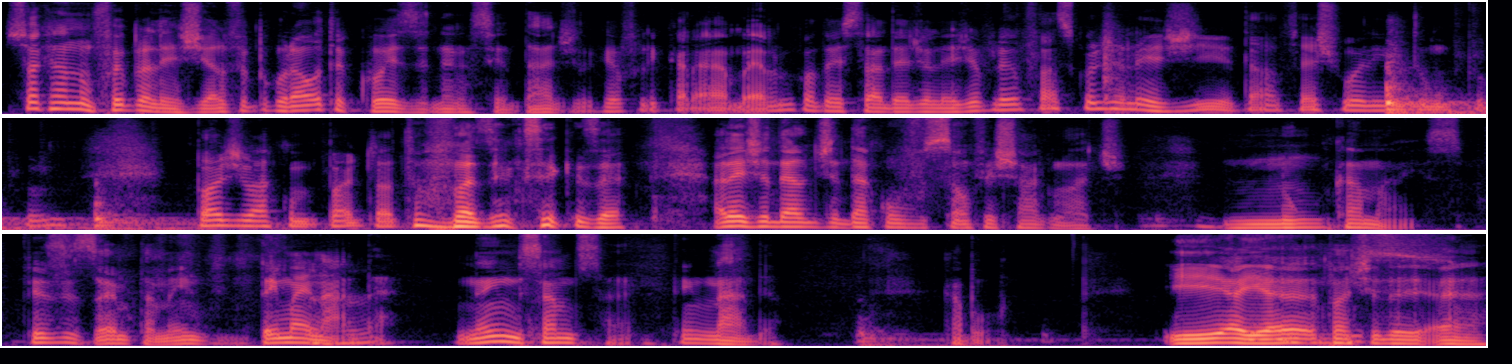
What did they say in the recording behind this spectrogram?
Só que ela não foi para alergia, ela foi procurar outra coisa, né, ansiedade. Eu falei, caramba, ela me contou a história de alergia. Eu falei, eu faço coisa de alergia e tal, fecha o olho, então, pode ir lá, pode ir lá fazer o que você quiser. A alergia dela de dar convulsão, fechar a glote. Nunca mais. Fez exame também, não tem mais nada. Nem exame de sangue, tem nada. Acabou. E aí, a partir daí. É,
